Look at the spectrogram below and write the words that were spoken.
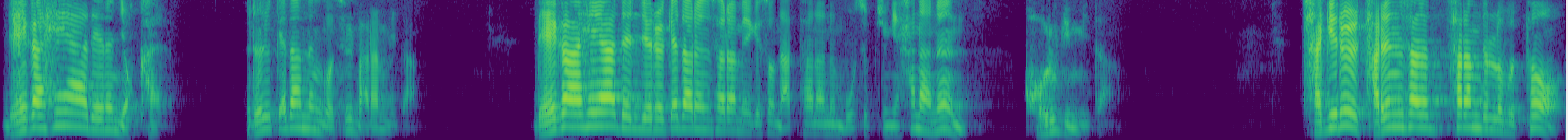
내가 해야 되는 역할을 깨닫는 것을 말합니다. 내가 해야 될 일을 깨달은 사람에게서 나타나는 모습 중에 하나는 거룩입니다. 자기를 다른 사람들로부터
